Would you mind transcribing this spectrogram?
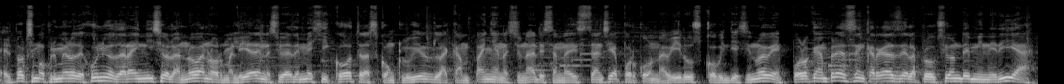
El próximo primero de junio dará inicio a la nueva normalidad en la Ciudad de México tras concluir la campaña nacional de sana distancia por coronavirus COVID-19, por lo que empresas encargadas de la producción de minería,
